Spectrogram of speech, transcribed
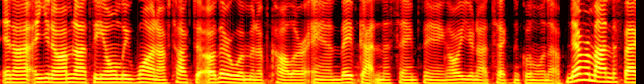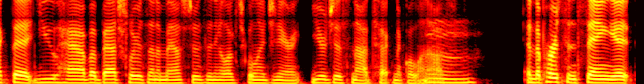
and I, you know, I'm not the only one. I've talked to other women of color and they've gotten the same thing. Oh, you're not technical enough. Never mind the fact that you have a bachelor's and a master's in electrical engineering. You're just not technical enough. Mm. And the person saying it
